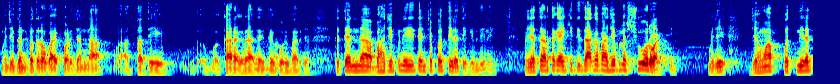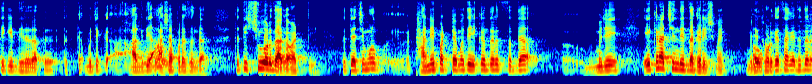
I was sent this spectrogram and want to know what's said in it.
म्हणजे गणपतराव गायकवाड ज्यांना आता ते कारागृहात आहेत ते गोळीबाराच्या तर त्यांना भाजपने त्यांच्या पत्नीला तिकीट दिले. म्हणजे याचा अर्थ काय की ती जागा भाजपला शुअर वाटते. म्हणजे जेव्हा पत्नीला तिकीट दिलं जातं तर म्हणजे अगदी अशा प्रसंगात तर ती शुअर जागा वाटते. तर त्याच्यामुळं ठाणे पट्ट्यामध्ये एकंदरच सध्या म्हणजे एकनाथ शिंदेचा करिश्मा आहे. म्हणजे थोडक्यात सांगायचं तर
